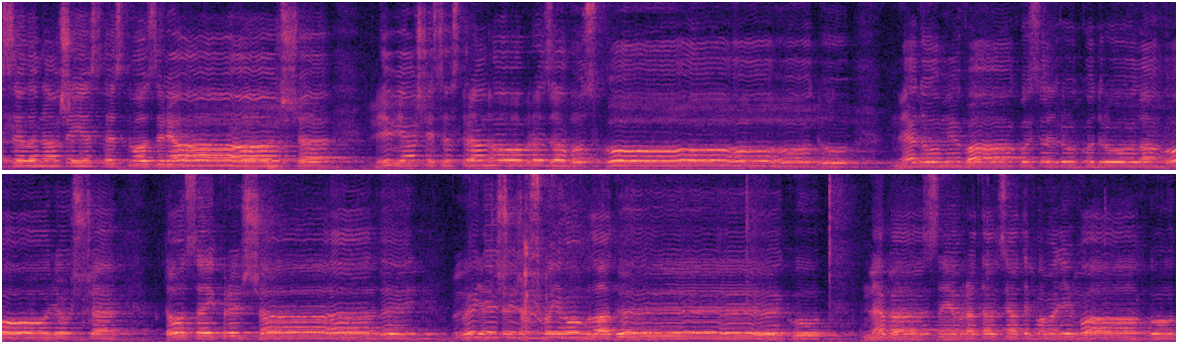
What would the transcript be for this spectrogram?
сили наше єстество зряще, див'ящися странного образа Господу, недоумівахуся друг у другу лаголюще, хто сей пришедий, видячи же свого владику, небесні брата взяти повеліваху,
